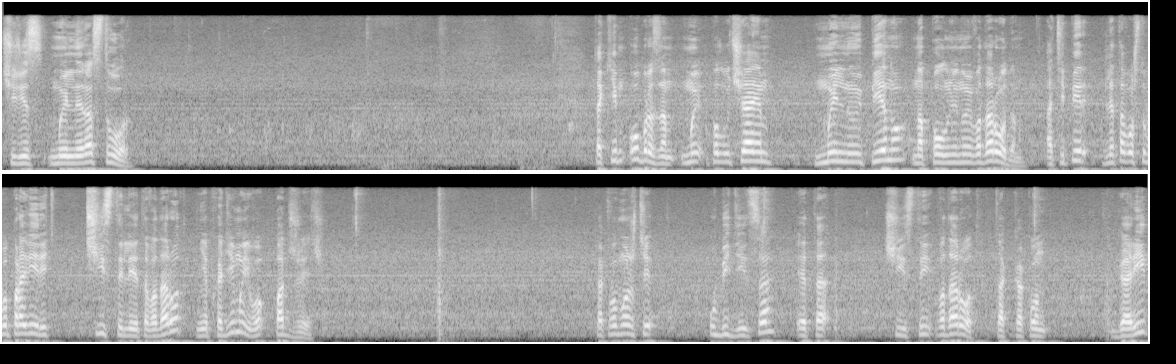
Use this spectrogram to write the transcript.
через мыльный раствор. Таким образом мы получаем мыльную пену, наполненную водородом. А теперь для того, чтобы проверить, чистый ли это водород, необходимо его поджечь. Как вы можете убедиться, это чистый водород, так как он горит,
